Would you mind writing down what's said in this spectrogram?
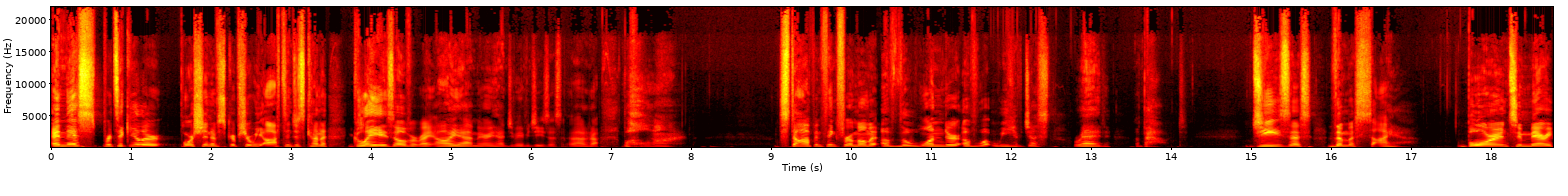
And this particular portion of scripture we often just kind of glaze over, right? Oh, yeah, Mary had baby Jesus. But hold on. Stop and think for a moment of the wonder of what we have just read about. Jesus, the Messiah, born to Mary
